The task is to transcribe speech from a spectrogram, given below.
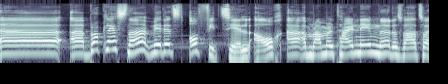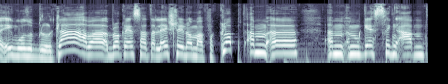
Äh, äh, Brock Lesnar wird jetzt offiziell auch äh, am Rumble teilnehmen. Ne? Das war zwar irgendwo so ein bisschen klar, aber Brock Lesnar hat der Lashley nochmal verkloppt am, äh, am, am, gestrigen Abend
